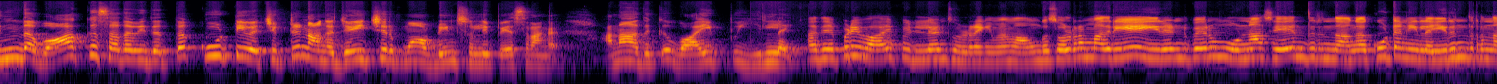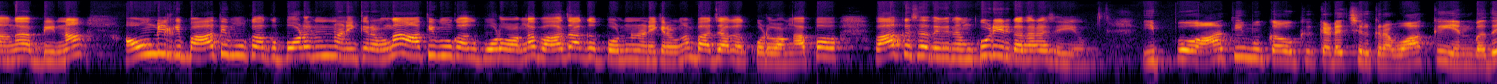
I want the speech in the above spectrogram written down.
இந்த வாக்கு சதவீதத்தை கூட்டி வச்சுக்கிட்டு நாங்கள் ஜெயிச்சிருப்போம் அப்படின்னு சொல்லி பேசுகிறாங்க ஆனால் அதுக்கு வாய்ப்பு இல்லை. அது எப்படி வாய்ப்பு இல்லைன்னு சொல்றீங்க மேம்? அவங்க சொல்ற மாதிரியே இரண்டு பேரும் ஒண்ணா சேர்ந்து இருந்தாங்க கூட்டணியில இருந்திருந்தாங்க அப்படின்னா அவங்களுக்கு இப்போ அதிமுகவுக்கு போடணும்னு நினைக்கிறவங்க அதிமுகவுக்கு போடுவாங்க பாஜக போடணும்னு நினைக்கிறவங்க பாஜக போடுவாங்க. அப்போ வாக்கு சதவீதம் கூடி இருக்க தானே செய்யும்? இப்போ அதிமுகவுக்கு கிடைச்சிருக்கிற வாக்கு என்பது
